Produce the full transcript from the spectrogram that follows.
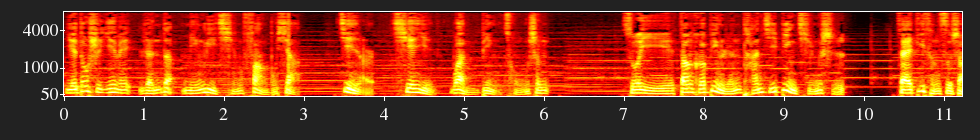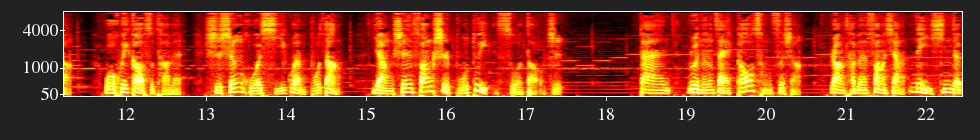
也都是因为人的名利情放不下，进而牵引万病丛生。所以，当和病人谈及病情时，在低层次上，我会告诉他们。是生活习惯不当、养生方式不对所导致，但若能在高层次上让他们放下内心的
